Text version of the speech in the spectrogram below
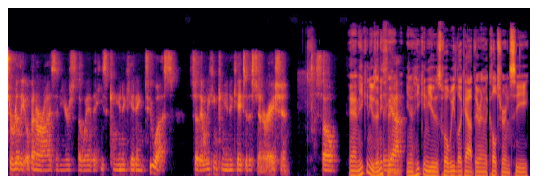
to really open our eyes and ears to the way that he's communicating to us so that we can communicate to this generation so yeah, and he can use anything. Yeah. You know, he can use well, we look out there in the culture and see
